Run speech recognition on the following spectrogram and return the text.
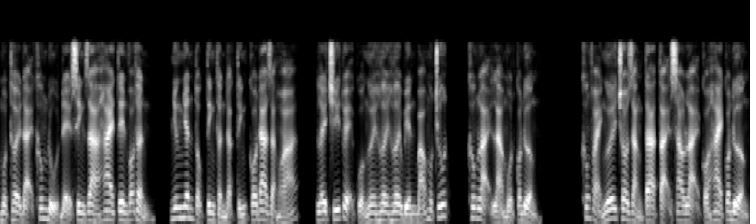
một thời đại không đủ để sinh ra hai tên võ thần, nhưng nhân tộc tinh thần đặc tính có đa dạng hóa, lấy trí tuệ của ngươi hơi hơi biến báo một chút, không lại là một con đường. Không phải ngươi cho rằng ta tại sao lại có hai con đường?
